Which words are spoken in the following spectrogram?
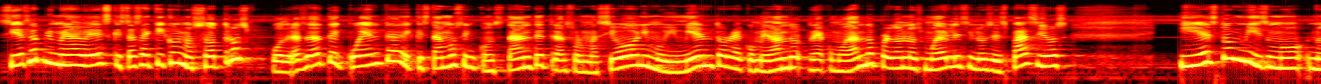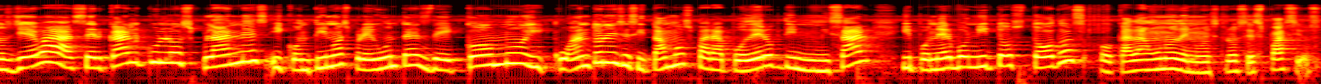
Si es la primera vez que estás aquí con nosotros, podrás darte cuenta de que estamos en constante transformación y movimiento, reacomodando, reacomodando perdón, los muebles y los espacios. Y esto mismo nos lleva a hacer cálculos, planes y continuas preguntas de cómo y cuánto necesitamos para poder optimizar y poner bonitos todos o cada uno de nuestros espacios.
